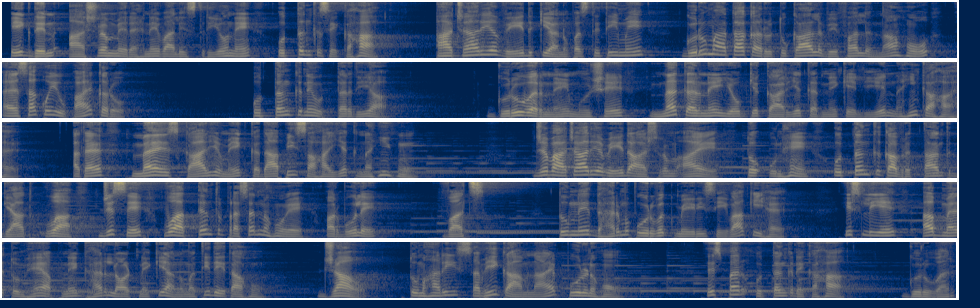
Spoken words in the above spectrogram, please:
एक दिन आश्रम में रहने वाली स्त्रियों ने उत्तंक से कहा, आचार्य वेद की अनुपस्थिति में गुरु माता का ऋतुकाल विफल न हो, ऐसा कोई उपाय करो। उत्तंक ने उत्तर दिया, गुरुवर ने मुझे न करने योग्य कार्य करने के लिए नहीं कहा है, अतः मैं इस कार्य में कदापि सहायक नहीं हूँ। जब आचार्य वेद आश्रम आए तो उन्हें उत्तंक का वृत्तांत ज्ञात हुआ, जिससे वो अत्यंत प्रसन्न हुए और बोले, वत्स, तुमने धर्म पूर्वक मेरी सेवा की है। इसलिए अब मैं तुम्हें अपने घर लौटने की अनुमति देता हूँ। जाओ, तुम्हारी सभी कामनाएँ पूर्ण हों। इस पर उत्तंक ने कहा, गुरुवर,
